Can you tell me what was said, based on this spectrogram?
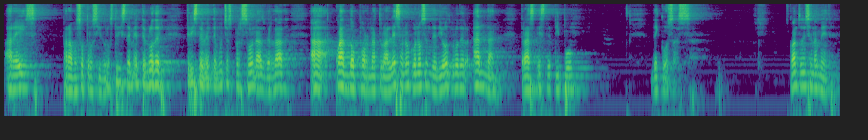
haréis para vosotros ídolos. Tristemente, brother, Tristemente muchas personas, ¿verdad? Ah, cuando por naturaleza no conocen de Dios, brother, andan tras este tipo de cosas. ¿Cuántos dicen amén?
